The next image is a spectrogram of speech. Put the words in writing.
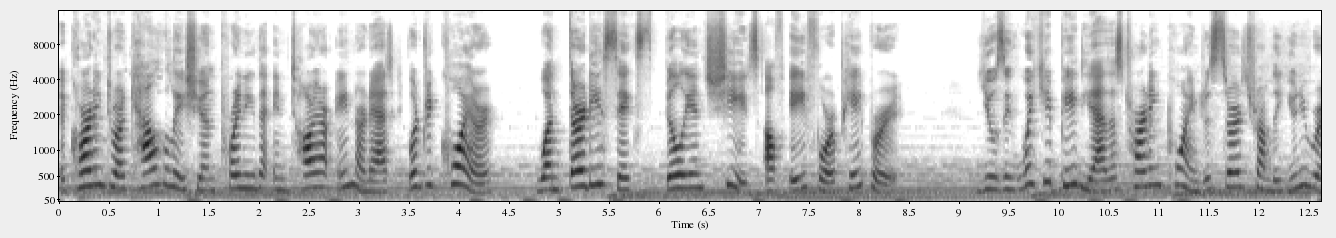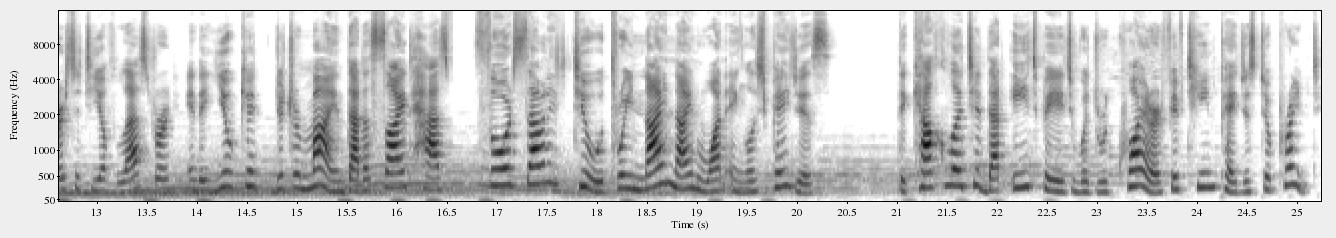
According to our calculation, printing the entire internet would require 136 billion sheets of A4 paper. Using Wikipedia as a starting point, research from the University of Leicester in the UK determined that the site has 472,3991 English pages. They calculated that each page would require 15 pages to print,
